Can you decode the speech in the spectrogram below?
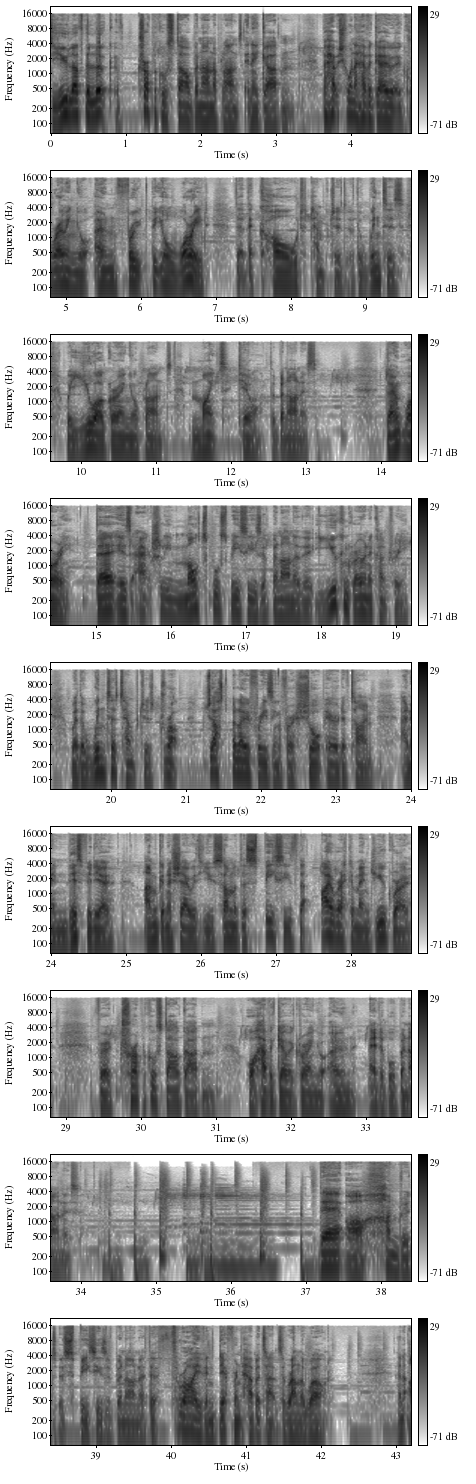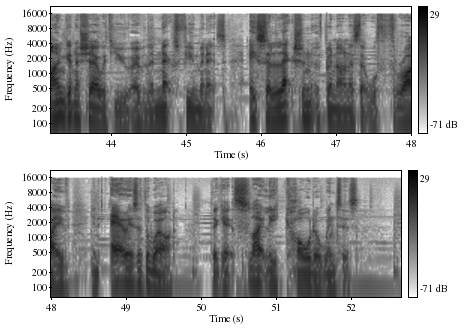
Do you love the look of tropical style banana plants in a garden? Perhaps you want to have a go at growing your own fruit, but you're worried that the cold temperatures of the winters where you are growing your plants might kill the bananas. Don't worry, there is actually multiple species of banana that you can grow in a country where the winter temperatures drop just below freezing for a short period of time. And in this video, I'm going to share with you some of the species that I recommend you grow for a tropical style garden or have a go at growing your own edible bananas. There are hundreds of species of banana that thrive in different habitats around the world. And I'm going to share with you over the next few minutes a selection of bananas that will thrive in areas of the world that get slightly colder winters.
